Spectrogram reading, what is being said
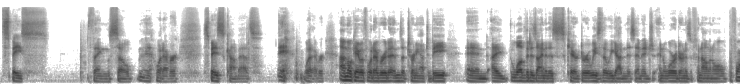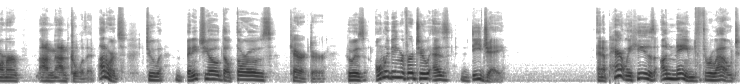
space things. So eh, whatever, space combats. Eh, whatever. I'm okay with whatever it ends up turning out to be. And I love the design of this character, at least that we got in this image. And Laura Dern is a phenomenal performer. I'm I'm cool with it. Onwards to Benicio del Toro's character, who is only being referred to as DJ. And apparently he is unnamed throughout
